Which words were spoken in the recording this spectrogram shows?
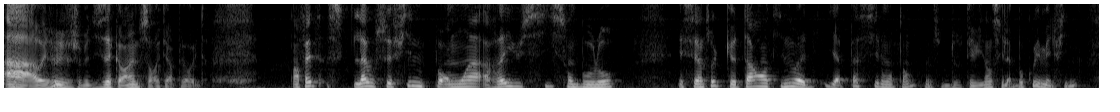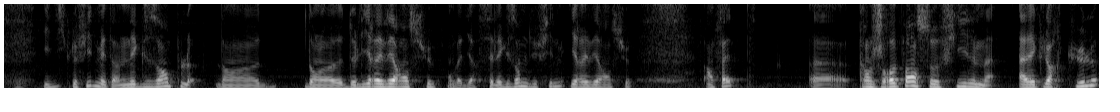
Ah oui, oui, je me disais quand même, ça aurait été un peu rude. En fait, là où ce film, pour moi, réussit son boulot, et c'est un truc que Tarantino a dit il y a pas si longtemps, de toute évidence, il a beaucoup aimé le film, il dit que le film est un exemple dans, dans, de l'irrévérencieux, on va dire. C'est l'exemple du film irrévérencieux. En fait, euh, quand je repense au film avec le recul,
